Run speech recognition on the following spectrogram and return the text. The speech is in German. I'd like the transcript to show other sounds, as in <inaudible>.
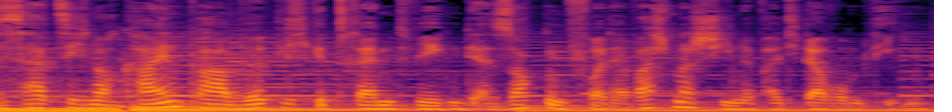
Es hat sich noch kein Paar wirklich getrennt wegen der Socken vor der Waschmaschine, weil die da rumliegen,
